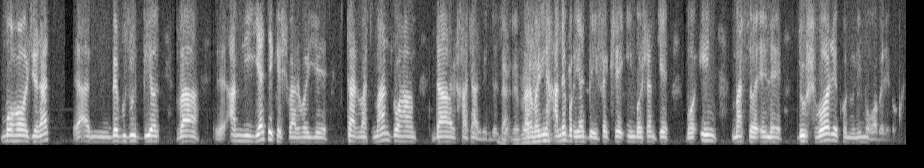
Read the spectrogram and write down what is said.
مهاجرت به وجود بیاد و امنیت کشورهای ثروتمند رو هم در خطر بندازه. بله، بنابراین همه باید به فکر این باشن که با این مسائل دشوار کنونی مقابله بکنن.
